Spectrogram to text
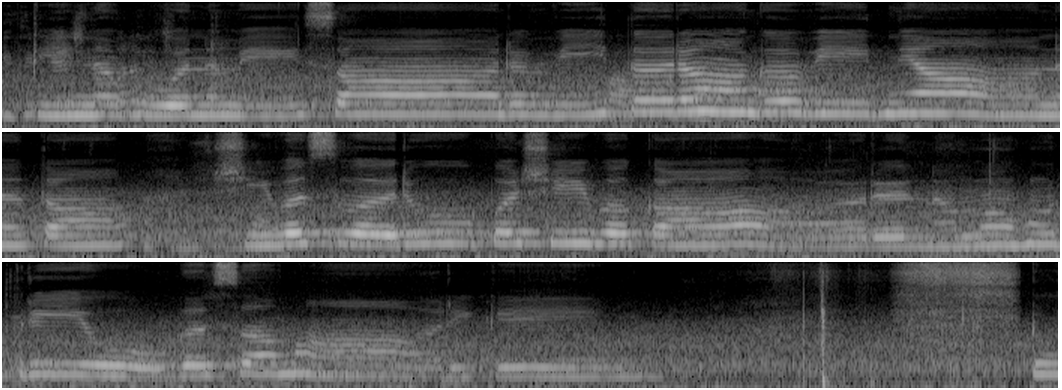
तीन भुवन में सार वीतराग विज्ञानता शिवस्वरूप शिवकार नमः त्रियोग समारिके। टू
